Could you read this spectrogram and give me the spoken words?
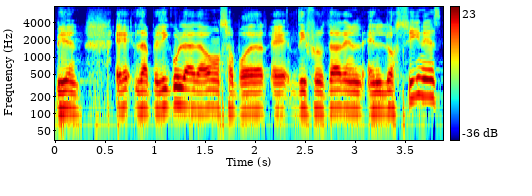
Bien, la película la vamos a poder disfrutar en, los cines.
